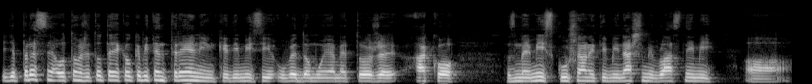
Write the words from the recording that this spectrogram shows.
Ide presne o tom, že toto je ako keby ten tréning, kedy my si uvedomujeme to, že ako sme my skúšaní tými našimi vlastnými uh,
